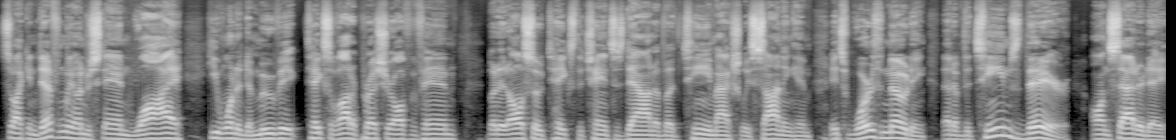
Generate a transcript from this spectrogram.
so I can definitely understand why he wanted to move it. Takes a lot of pressure off of him but it also takes the chances down of a team actually signing him. It's worth noting that of the teams there on Saturday,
